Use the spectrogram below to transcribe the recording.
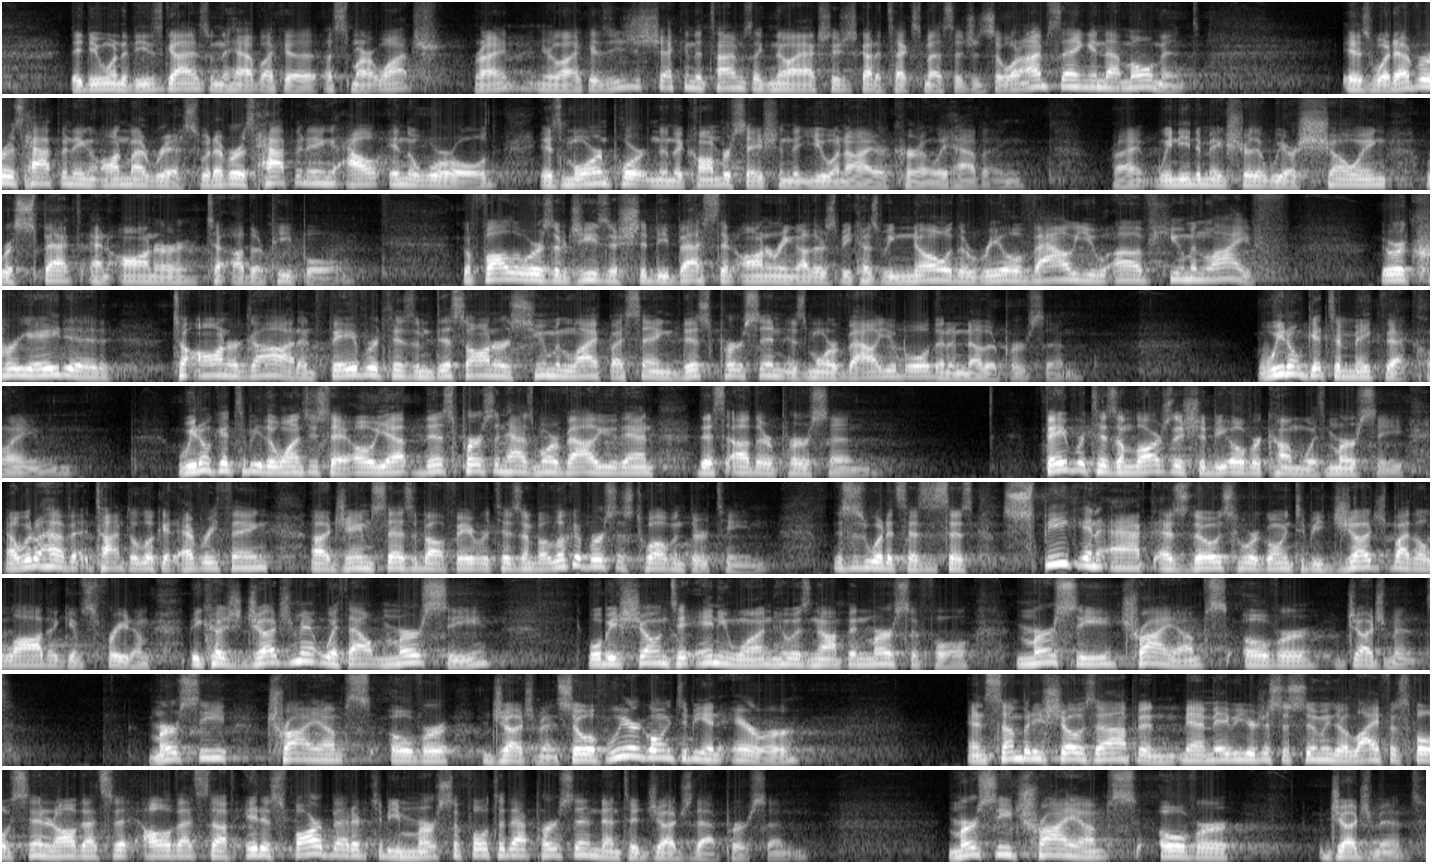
they do one of these guys when they have like a, a smartwatch, right? And you're like, is he just checking the times? Like, no, I actually just got a text message. And so what I'm saying in that moment is whatever is happening on my wrist, whatever is happening out in the world, is more important than the conversation that you and I are currently having. Right? We need to make sure that we are showing respect and honor to other people. The followers of Jesus should be best at honoring others because we know the real value of human life. We were created to honor God, and favoritism dishonors human life by saying this person is more valuable than another person. We don't get to make that claim. We don't get to be the ones who say, oh, yep, this person has more value than this other person. Favoritism largely should be overcome with mercy. Now, we don't have time to look at everything uh, James says about favoritism, but look at verses 12 and 13. This is what it says it says, Speak and act as those who are going to be judged by the law that gives freedom, because judgment without mercy will be shown to anyone who has not been merciful. Mercy triumphs over judgment. Mercy triumphs over judgment. So, if we are going to be in error, and somebody shows up and man maybe you're just assuming their life is full of sin and all that, all of that stuff it is far better to be merciful to that person than to judge that person mercy triumphs over judgment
